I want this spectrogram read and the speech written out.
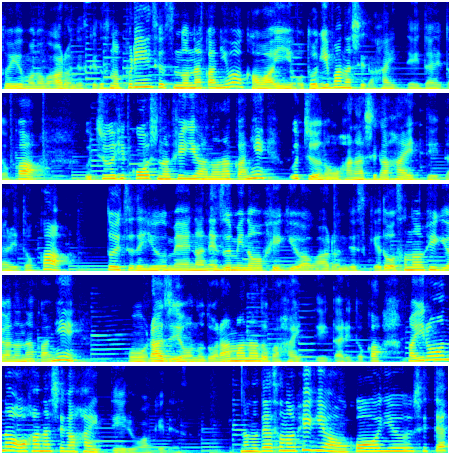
というものがあるんですけどそのプリンセスの中には可愛いおとぎ話が入っていたりとか宇宙飛行士のフィギュアの中に宇宙のお話が入っていたりとかドイツで有名なネズミのフィギュアがあるんですけどそのフィギュアの中にラジオのドラマなどが入っていたりとか、まあ、いろんなお話が入っているわけです。なのでそのフィギュアを購入して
